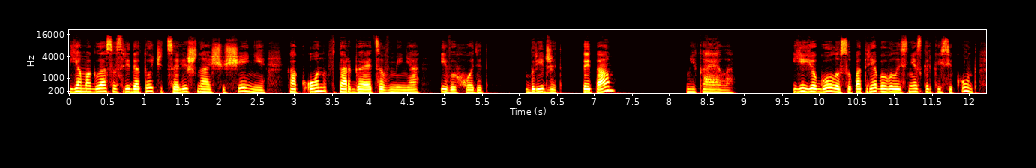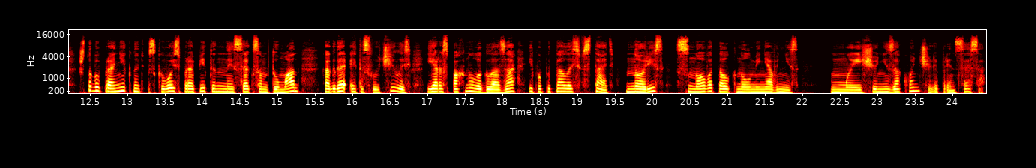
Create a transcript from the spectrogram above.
Я могла сосредоточиться лишь на ощущении, как он вторгается в меня и выходит. «Бриджит, ты там?» «Микаэла». Ее голосу потребовалось несколько секунд, чтобы проникнуть сквозь пропитанный сексом туман. Когда это случилось, я распахнула глаза и попыталась встать, но Рис снова толкнул меня вниз. «Мы еще не закончили, принцесса».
